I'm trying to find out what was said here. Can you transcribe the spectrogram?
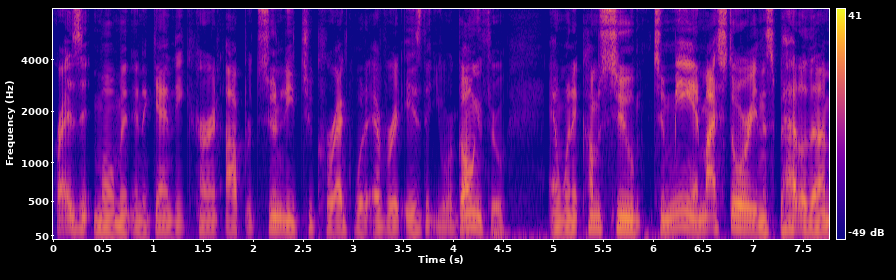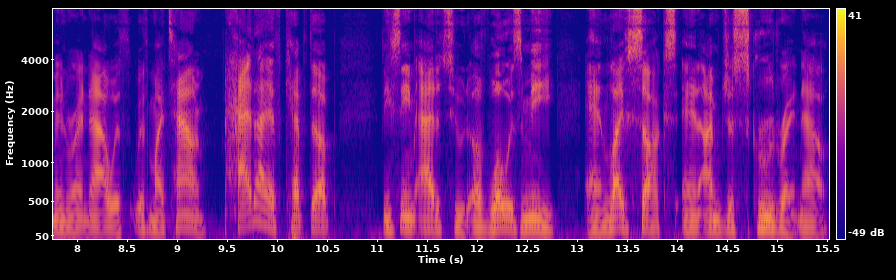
present moment and again the current opportunity to correct whatever it is that you are going through. And when it comes to to me and my story in this battle that I'm in right now with with my town, had I have kept up the same attitude of woe is me and life sucks and I'm just screwed right now,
